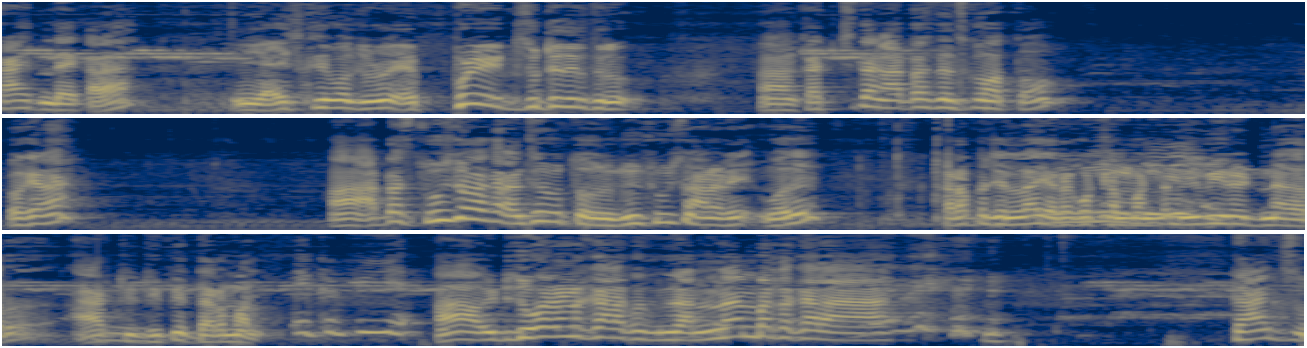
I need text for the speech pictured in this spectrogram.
కాగితం దగ్గర ఈ ఐస్ క్రీమ్ వాళ్ళు చూడు ఎప్పుడు ఇటు చుట్టూ తిరుగుతురు. ఖచ్చితంగా అడ్రస్ తెలుసుకుని వస్తాం. ఓకేనా? అడ్రస్ చూసిన అక్కడ చూసి చూసిన ఆల్రెడీ. అది కడప జిల్లా ఎర్రగొట్ల మండలం VV Reddy Nagar RTTP thermal. ఇక్కడ ఇటు చూడండి కాల అన్నం పెడతా కాలా. థ్యాంక్స్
